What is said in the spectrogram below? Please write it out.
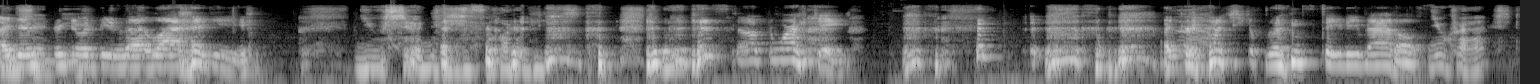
I didn't think be. it would be that laggy. You should be sorry. it stopped working. I crashed Bloons TD Battle. you crashed?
